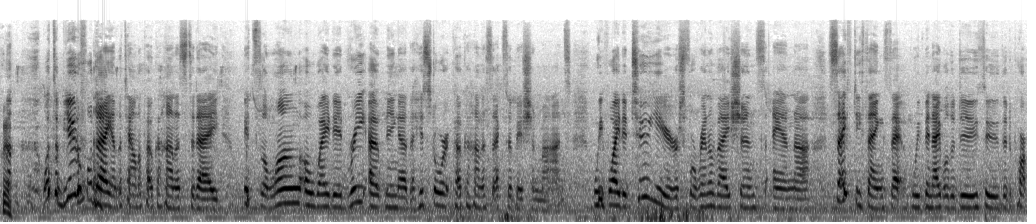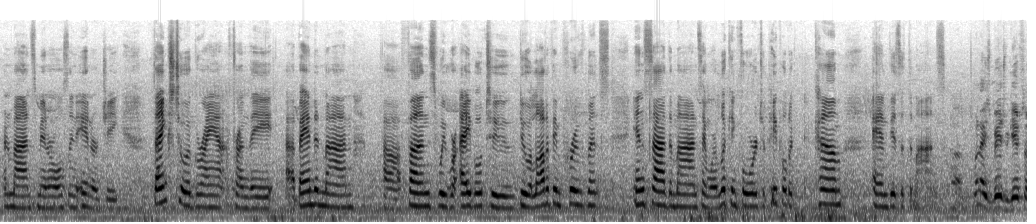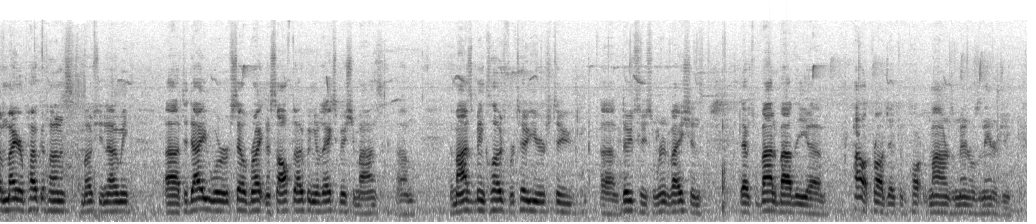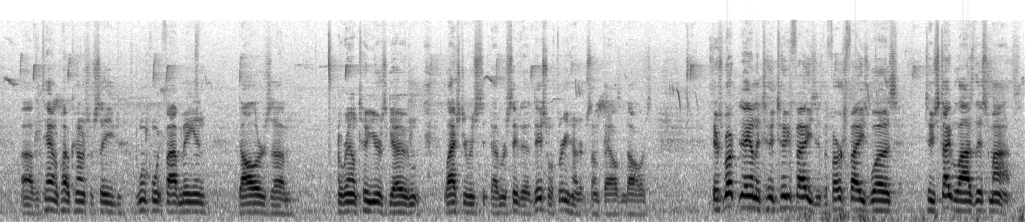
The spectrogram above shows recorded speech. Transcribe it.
well, a beautiful day in the town of Pocahontas today. It's the long-awaited reopening of the historic Pocahontas exhibition mines. We've waited two years for renovations and uh, safety things that we've been able to do through the Department of Mines, Minerals, and Energy. Thanks to a grant from the Abandoned Mine uh, funds, we were able to do a lot of improvements inside the mines and we're looking forward to people to come and visit the mines. Uh, my name is Benjamin Gibson, Mayor of Pocahontas. Most of you know me. Uh, today we're celebrating a soft opening of the exhibition mines. Um, the mines have been closed for two years to, uh, due to some renovations that was provided by the uh, pilot project of the Mines and Minerals and Energy. Uh, the town of Pocahontas received $1.5 million um, around two years ago and last year we uh, received an additional 300 some thousand dollars. It was broken down into two phases. The first phase was to stabilize this mines.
